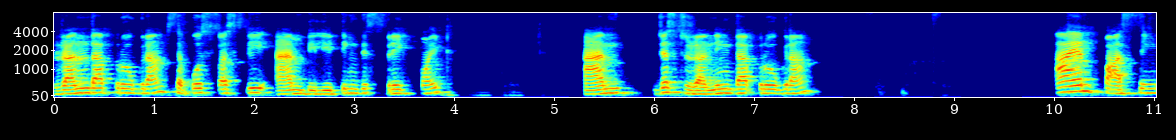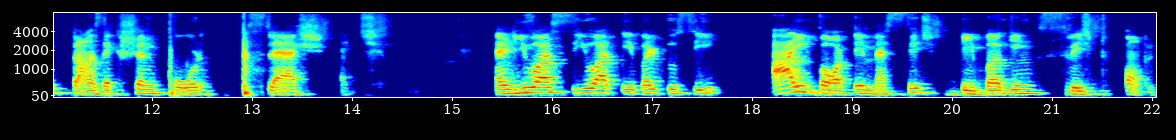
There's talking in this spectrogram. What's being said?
run the program. Suppose firstly, I'm deleting this breakpoint. I'm just running the program. I am passing transaction code slash h. And you are, you are able to see I got a message debugging switched on.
